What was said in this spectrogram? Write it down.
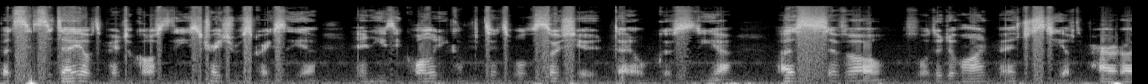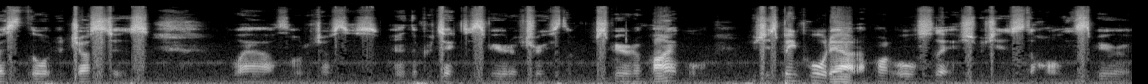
But since the day of the Pentecost, these traitorous Caligastia and his equality compatible associate Daligastia are several for the divine majesty of the paradise thought of justice. Wow, thought of justice. And the protector spirit of truth, the spirit of Michael, which has been poured out upon all flesh, which is the Holy Spirit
